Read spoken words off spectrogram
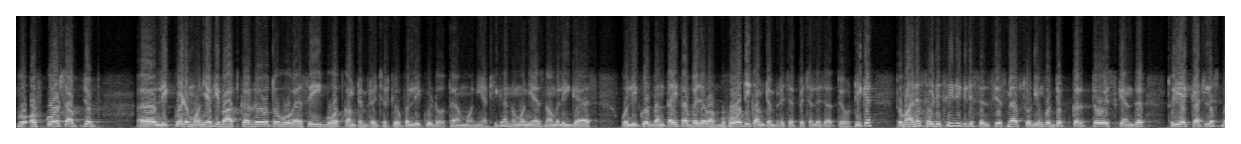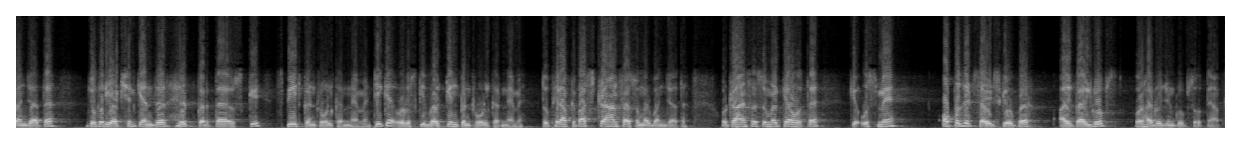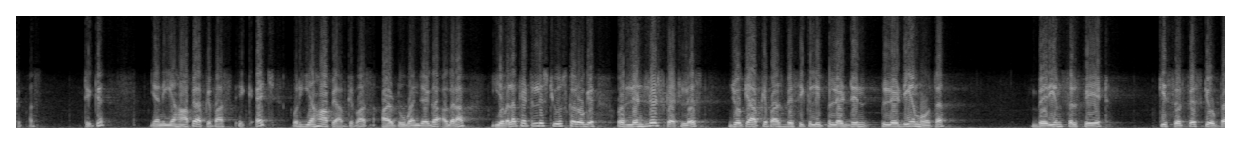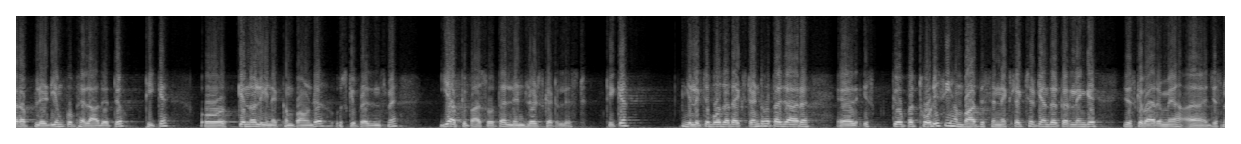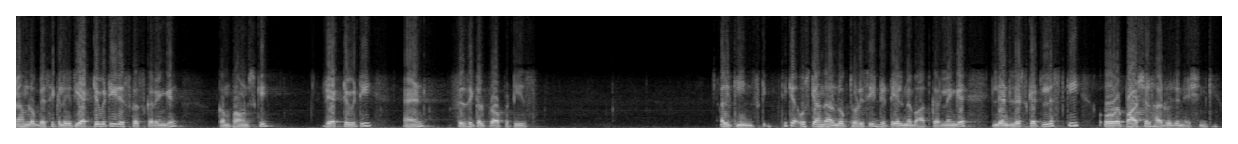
वो ऑफ़ कोर्स आप जब लिक्विड uh, अमोनिया की बात कर रहे हो तो वो वैसे ही बहुत कम टेम्परेचर के ऊपर लिक्विड होता है अमोनिया ठीक है? अमोनिया इज़ नॉर्मली गैस वो लिक्विड बनता ही तब है जब आप बहुत ही कम टेम्परेचर पे चले जाते हो ठीक है? तो minus thirty three degree celsius में आप सोडियम को डिप करते हो इसके अंदर तो ये कैटलिस्ट बन जाता है जो कि रिएक्शन के अंदर हेल्प करता है उसकी स्पीड कंट्रोल करने में, ठीक है? और उसकी वर्किंग कंट्रोल करने में। तो फिर आपके पास ट्रांसआसोमर बन जाता है। और ट्रांसआसोमर क्या होता है कि उसमें ऑपोजिट साइड्स के ऊपर अल्काइल ग्रुप्स और हाइड्रोजन ग्रुप्स होते हैं आपके पास, ठीक है? यानी यहाँ पे आपके पास एक H और यहाँ पे आपके पास R2 बन जाएगा। अगर आप ये वाला कैटलिस्ट यूज़ करोगे और लिंडलर्स कैटलिस्ट जो कि आपके पास बेसिकली प्लेडिन प्लेडियम होता है बेरियम सल्फेट की सरफेस के ऊपर आप प्लेडियम को फैला देते हो, ठीक है? और केनोलिन एक कंपाउंड है, उसकी प्रेजेंस में, ये आपके पास होता है लिंडलर्स कैटलिस्ट ठीक है? ये लेक्चर बहुत ज़्यादा एक्सटेंड होता जा रहा है। इसके ऊपर थोड़ी सी हम बात इससे नेक्स्ट लेक्चर के अंदर कर लेंगे, जिसके बारे में जिसमें हम लोग बेसिकली रिएक्टिविटी डिस्कस करेंगे कंपाउंड्स की reactivity and physical properties alkenes की, ठीक है? उसके अंदर हम लोग थोड़ी सी डिटेल में बात कर लेंगे लेंडलेस कैटलिस्ट की और पार्शियल हाइड्रोजनेशन की।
